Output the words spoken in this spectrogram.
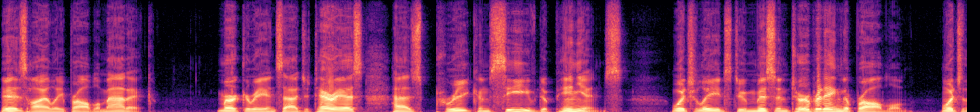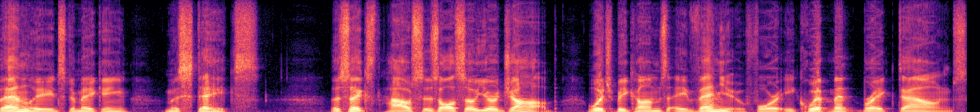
is highly problematic. Mercury in Sagittarius has preconceived opinions, which leads to misinterpreting the problem, which then leads to making mistakes. The sixth house is also your job, which becomes a venue for equipment breakdowns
